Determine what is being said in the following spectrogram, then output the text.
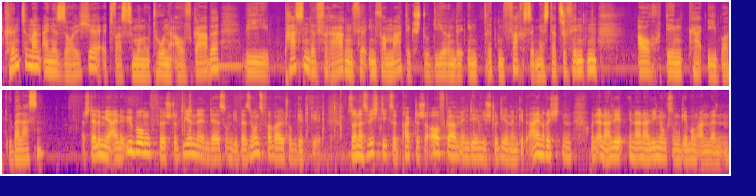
Könnte man eine solche, etwas monotone Aufgabe wie passende Fragen für Informatikstudierende im dritten Fachsemester zu finden, auch dem KI-Bot überlassen? Erstelle mir eine Übung für Studierende, in der es um die Versionsverwaltung Git geht. Besonders wichtig sind praktische Aufgaben, in denen die Studierenden Git einrichten und in einer, in einer Linux-Umgebung anwenden.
